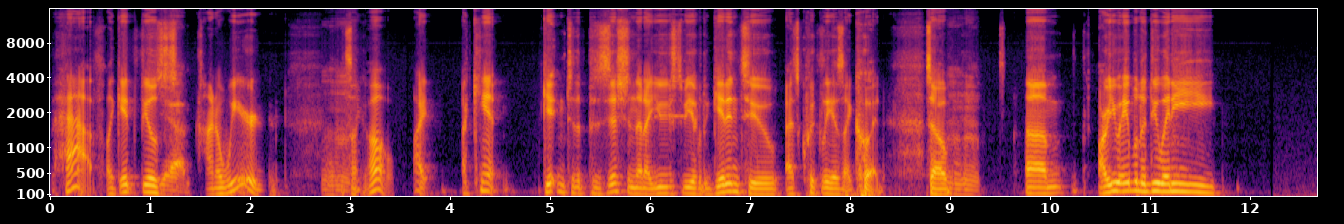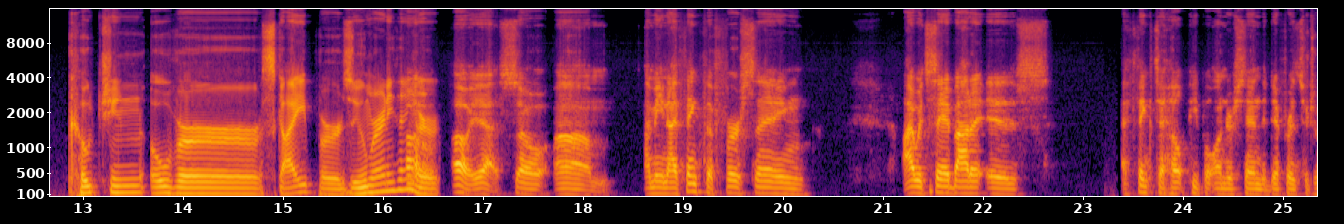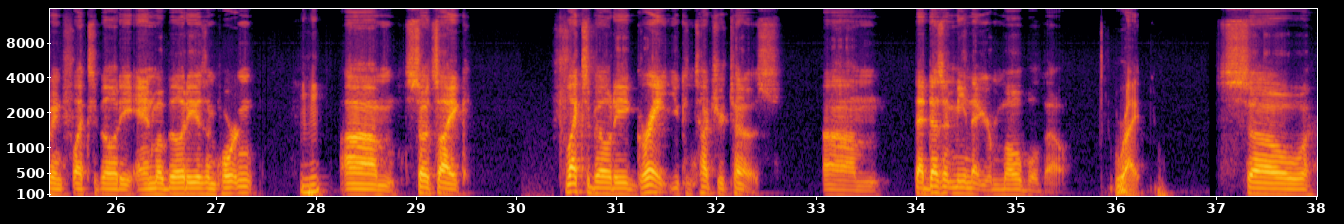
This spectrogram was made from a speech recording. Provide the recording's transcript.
have. Like it feels yeah. kind of weird. Mm-hmm. It's like, oh, I, I can't get into the position that I used to be able to get into as quickly as I could. So, mm-hmm. um, are you able to do any coaching over Skype or Zoom or anything? Oh, or oh yeah. So um, I mean, I think the first thing I would say about it is I think to help people understand the difference between flexibility and mobility is important. Mm-hmm. Um, so it's like flexibility, great, you can touch your toes. Um, that doesn't mean that you're mobile though. Right. So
